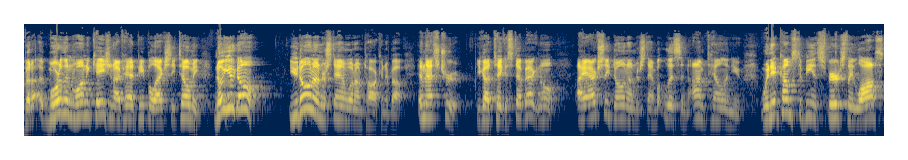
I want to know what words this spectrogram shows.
But uh, more than one occasion, I've had people actually tell me, no, you don't. You don't understand what I'm talking about. And that's true. You got to take a step back. No, I actually don't understand. But listen, I'm telling you, when it comes to being spiritually lost,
